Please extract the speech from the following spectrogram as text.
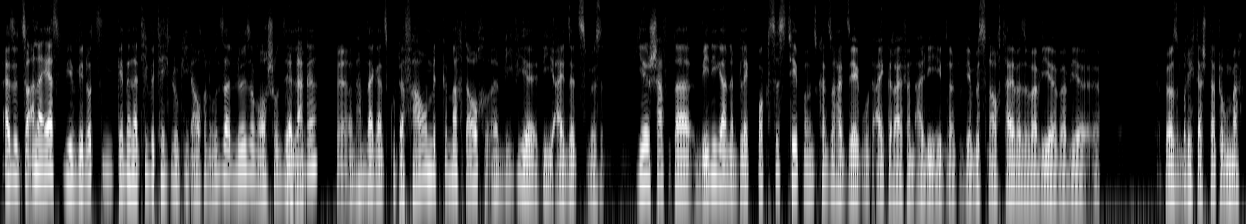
Also zuallererst, wir, wir nutzen generative Technologien auch in unseren Lösungen auch schon sehr mhm. lange ja. und haben da ganz gute Erfahrungen mitgemacht, auch äh, wie wir die einsetzen müssen. Wir schaffen da weniger ein Blackbox-System, bei uns kannst du halt sehr gut eingreifen an all die Ebenen. Und wir müssen auch teilweise, weil wir, weil wir äh, Börsenberichterstattung machen,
